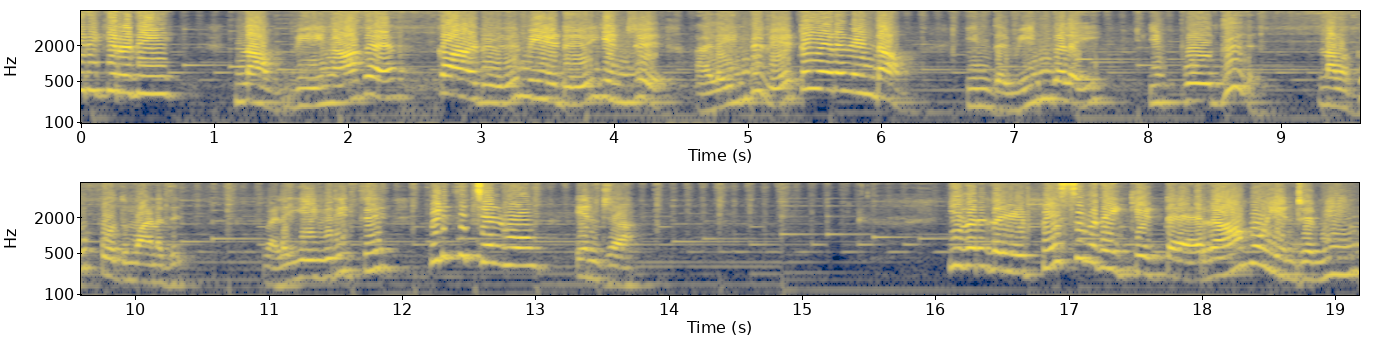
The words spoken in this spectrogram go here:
இருக்கிறதே நாம் வீணாக காடு மேடு என்று அலைந்து வேட்டையாட வேண்டாம். இந்த மீன்களை இப்போது நமக்கு போதுமானது. வலையை விரித்து பிடித்துச் செல்வோம் என்றான் இவர்கள் பேசுவதை கேட்ட ராமு என்ற மீன்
